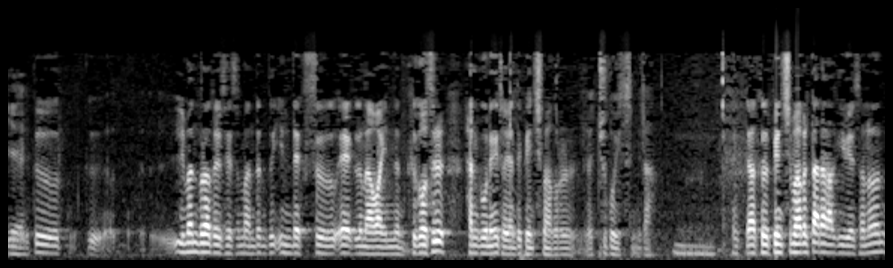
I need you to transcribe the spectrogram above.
예. 그, 그 리만 브라더스에서 만든 그 인덱스에 그 나와 있는 그것을 한국은행이 저희한테 벤치마크를 주고 있습니다. 그러니까 그 벤치마크를 따라가기 위해서는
